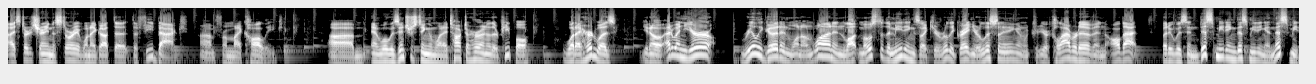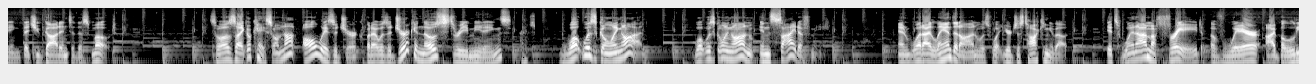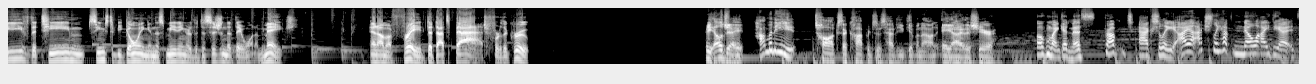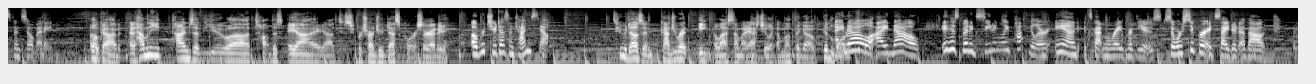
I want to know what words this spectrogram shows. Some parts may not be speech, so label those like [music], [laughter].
I started sharing the story of when I got the the feedback um, from my colleague. Um, and what was interesting, and when I talked to her and other people, what I heard was, you know, Edwin, you're really good in one-on-one and lot most of the meetings like you're really great and you're listening and you're collaborative and all that. But it was in this meeting this meeting and this meeting that you got into this mode. So i was like okay so i'm not always a jerk but i was a jerk in those three meetings. What was going on what was going on inside of me and what i landed on was what you're just talking about it's when I'm afraid of where I believe the team seems to be going in this meeting or the decision that they want to make. And I'm afraid that that's bad for the group. Hey, LJ, how many talks at conferences have you given on AI this year? Oh my goodness. Probably, actually, I actually have no idea. It's been so many. Oh God! And how many times have you uh, taught this AI uh, to supercharge your desk course already? Over two dozen times now. Two dozen? God, you were at eight the last time I asked you, like a month ago. Good lord! I know, I know. It has been exceedingly popular, and it's gotten rave reviews. So we're super excited about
